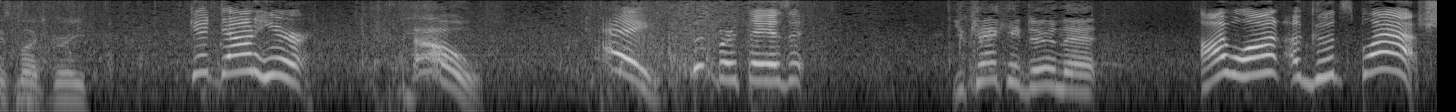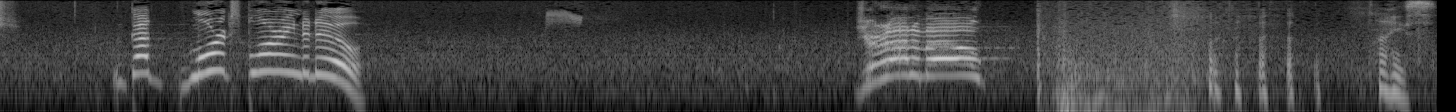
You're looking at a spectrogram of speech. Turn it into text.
this much grief? Get down here! No! Hey, whose birthday is it? You can't keep doing that. I want a good splash. We've got more exploring to do. Geronimo! Nice.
